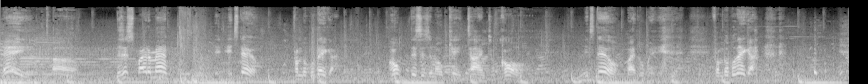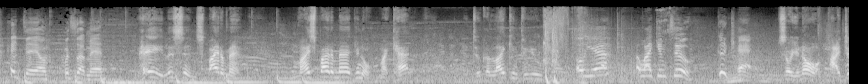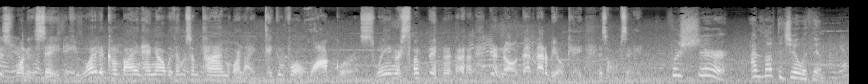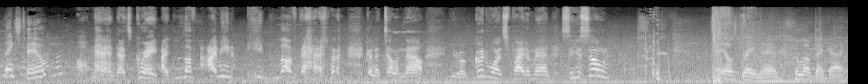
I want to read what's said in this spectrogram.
Hey, uh, is this Spider-Man? It's Dale, from the bodega. Hope this is an okay time to call. It's Dale, by the way, from the bodega. Hey, Dale. What's up, man? Hey, listen, Spider-Man. My Spider-Man, you know, my cat, took a liking to you. Oh, yeah? I like him too. Good cat. So, you know, I just wanted to say, if you wanted to come by and hang out with him sometime, or like take him for a walk or a swing or something, you know, that, that'll be okay, is all I'm saying. For sure. I'd love to chill with him. Thanks, Dale. Oh man, that's great. I'd love, I mean, he'd love that. Gonna tell him now. You're a good one, Spider-Man. See you soon. Dale's great, man. I love that guy.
